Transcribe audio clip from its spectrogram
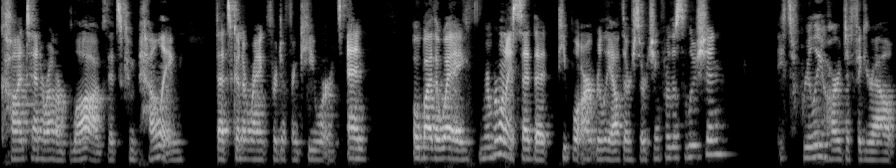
content around our blog that's compelling, that's going to rank for different keywords? And oh, by the way, remember when I said that people aren't really out there searching for the solution? It's really hard to figure out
